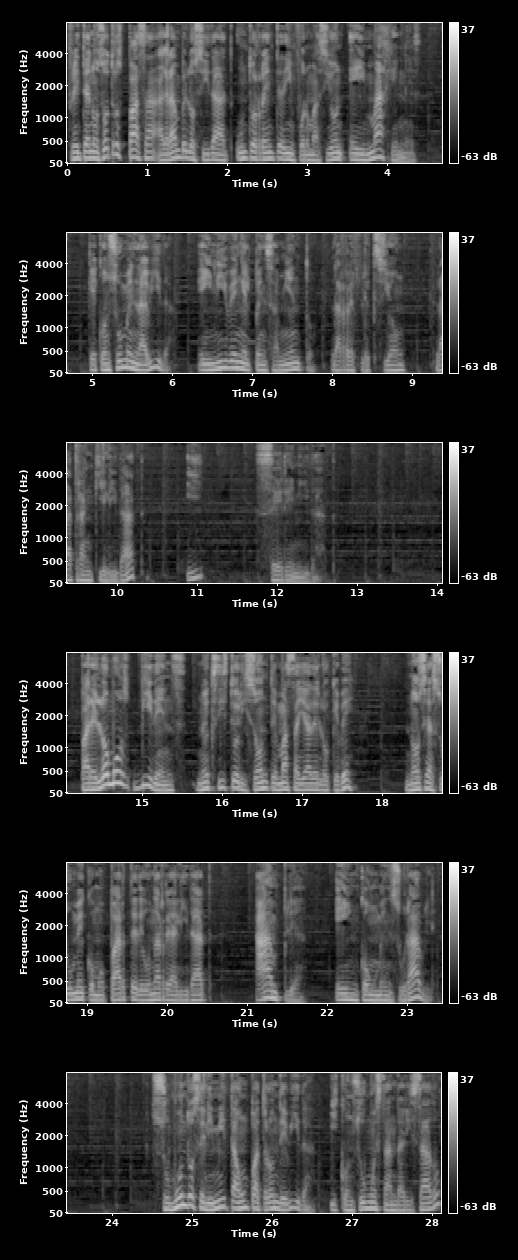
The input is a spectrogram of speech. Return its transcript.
Frente a nosotros pasa a gran velocidad un torrente de información e imágenes que consumen la vida e inhiben el pensamiento, la reflexión, la tranquilidad y serenidad. Para el Homo videns no existe horizonte más allá de lo que ve. No se asume como parte de una realidad amplia e inconmensurable. Su mundo se limita a un patrón de vida y consumo estandarizado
